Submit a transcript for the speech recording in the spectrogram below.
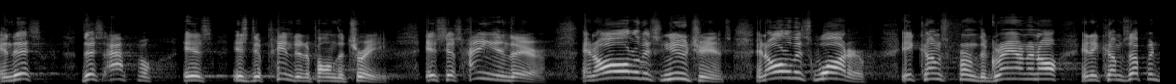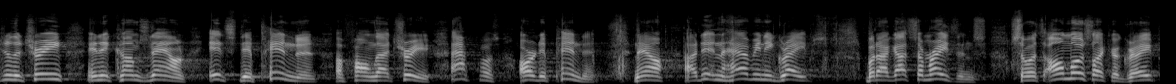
And this, this apple is, is dependent upon the tree. It's just hanging there. And all of its nutrients and all of its water, it comes from the ground and all, and it comes up into the tree and it comes down. It's dependent upon that tree. Apples are dependent. Now, I didn't have any grapes, but I got some raisins. So it's almost like a grape.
